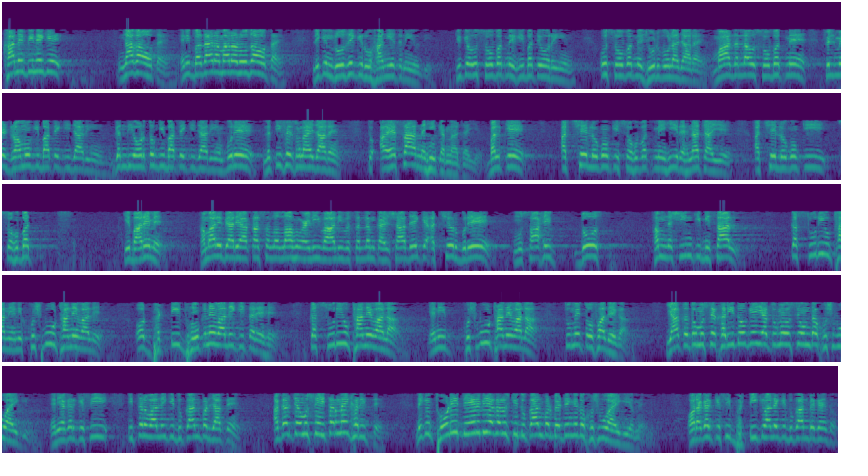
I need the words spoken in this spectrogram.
کھانے پینے کے ناگا ہوتا ہے یعنی بظاہر ہمارا روزہ ہوتا ہے، لیکن روزے کی روحانیت نہیں ہوتی، کیونکہ اس صحبت میں غیبتیں ہو رہی ہیں، اس صحبت میں جھوٹ بولا جا رہا ہے۔ معذ اللہ، اس صحبت میں فلمیں ڈراموں کی باتیں کی جا رہی ہیں، گندی عورتوں کی باتیں کی جا رہی ہیں، برے لطیفے سنائے جا رہے ہیں۔ تو ایسا نہیں کرنا چاہیے، بلکہ اچھے لوگوں کی صحبت میں ہی رہنا چاہیے۔ اچھے لوگوں کی صحبت کے بارے میں۔ ہمارے پیارے آقا صلی اللہ علیہ وآلہ وسلم کا ارشاد ہے کہ اچھے اور برے مصاحب، دوست، ہم نشین کی مثال، کستوری اٹھانے یعنی خوشبو اٹھانے والے اور بھٹی دھونکنے والے کی طرح ہے۔ کستوری اٹھانے والا یعنی خوشبو اٹھانے والا تمہیں توحفہ دے گا۔ یا تو تم اس سے خریدو گے یا تمہیں اس سے عمدہ خوشبو آئے گی۔ یعنی اگر کسی عطر والے کی دکان پر جاتے ہیں، اگرچہ ہم اس سے عطر نہیں خریدتے، لیکن تھوڑی دیر بھی اگر اس کی دکان پر بیٹھیں گے تو خوشبو آئے گی ہمیں۔ اور اگر کسی بھٹی والے کی دکان پہ گئے تو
